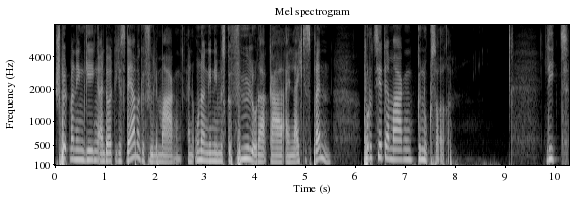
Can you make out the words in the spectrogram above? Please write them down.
Spürt man hingegen ein deutliches Wärmegefühl im Magen, ein unangenehmes Gefühl oder gar ein leichtes Brennen, produziert der Magen genug Säure. Liegt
